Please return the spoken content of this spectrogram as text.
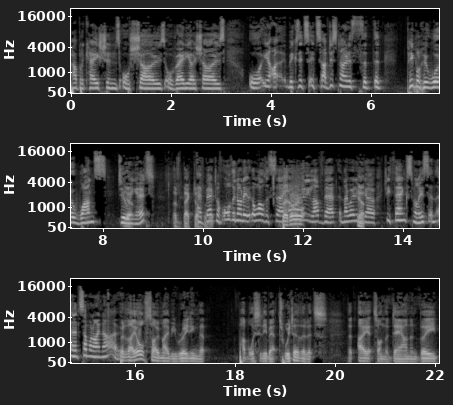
publications or shows or radio shows or you know because it's it's I've just noticed that, that people who were once doing Yeah. it have backed off. have backed it. off or they're not even or they'll say But oh I really love that and they won't even Yeah. go gee thanks Melissa and, and it's someone I know But are they also maybe reading that publicity about Twitter that it's that a it's on the down and b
